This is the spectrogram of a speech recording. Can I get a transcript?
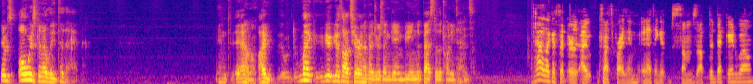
It was always going to lead to that. And I don't know. I, Mike, your, your thoughts here on Avengers Endgame being the best of the 2010s? Uh, like I said earlier, I, it's not surprising, and I think it sums up the decade well.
